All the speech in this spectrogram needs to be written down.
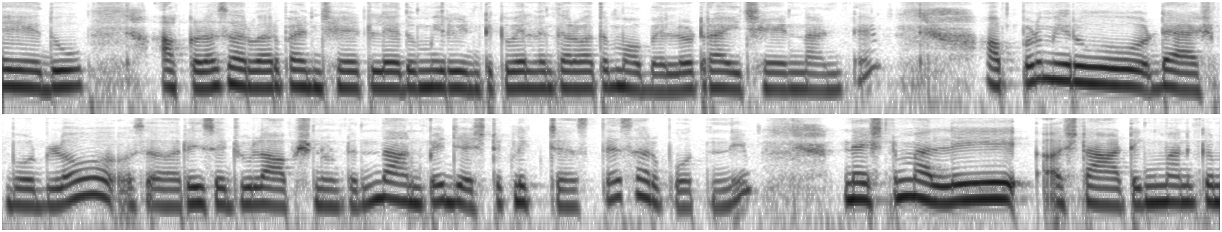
లేదు అక్కడ సర్వర్ పని చేయట్లేదు మీరు ఇంటికి వెళ్ళిన తర్వాత మొబైల్లో ట్రై చేయండి అంటే అప్పుడు మీరు డాష్ బోర్డ్లో రీషెడ్యూల్ ఆప్షన్ ఉంటుంది. దానిపై జస్ట్ క్లిక్ చేస్తే సరిపోతుంది. నెక్స్ట్ మళ్ళీ స్టార్టింగ్ మనకి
